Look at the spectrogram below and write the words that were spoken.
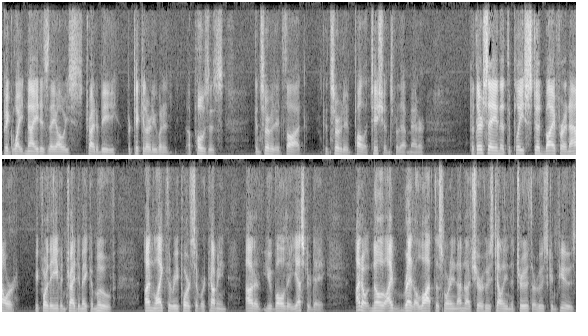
big white knight, as they always try to be, particularly when it opposes conservative thought, conservative politicians for that matter. But they're saying that the police stood by for an hour before they even tried to make a move, unlike the reports that were coming out of Uvalde yesterday. I don't know. I read a lot this morning. I'm not sure who's telling the truth or who's confused.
